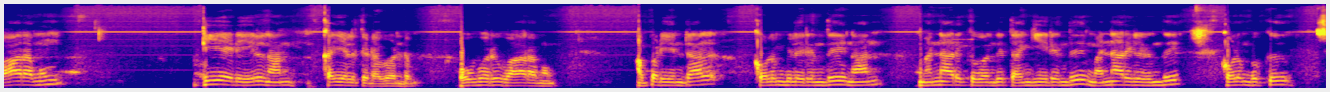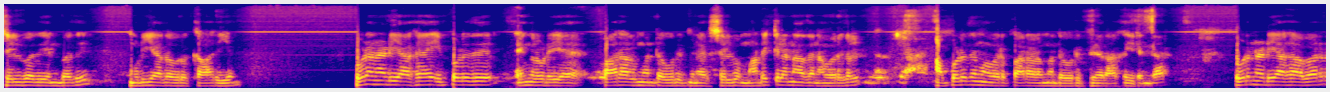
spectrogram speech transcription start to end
வாரமும் டிஏடியில் நான் கையெழுத்திட வேண்டும். ஒவ்வொரு வாரமும். அப்படி என்றால் கொழும்பிலிருந்து நான் மன்னாருக்கு வந்து தங்கியிருந்து மன்னாரிலிருந்து கொழும்புக்கு செல்வது என்பது முடியாத ஒரு காரியம். உடனடியாக இப்பொழுது எங்களுடைய பாராளுமன்ற உறுப்பினர் செல்வம் அடைக்கலநாதன் அவர்கள் அப்பொழுதும் அவர் பாராளுமன்ற உறுப்பினராக இருந்தார். உடனடியாக அவர்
